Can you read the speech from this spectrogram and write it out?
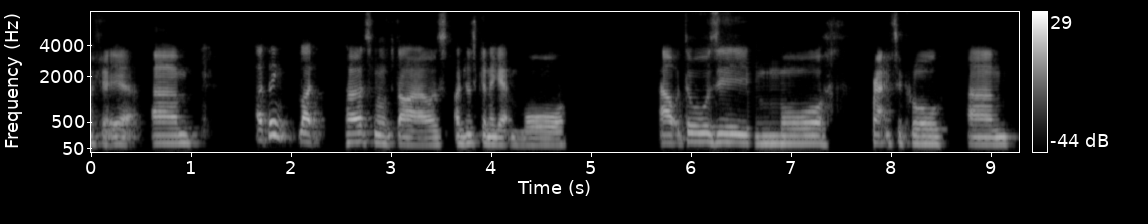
Okay, yeah. Um, I think like personal styles, I'm just going to get more outdoorsy, more practical. Um,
